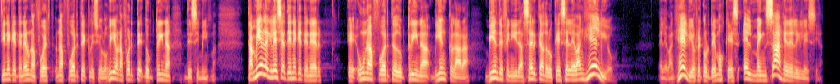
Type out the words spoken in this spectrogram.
tiene que tener una fuerte, una fuerte eclesiología, una fuerte doctrina de sí misma. También la iglesia tiene que tener eh, una fuerte doctrina bien clara, bien definida acerca de lo que es el Evangelio. El Evangelio, recordemos que es el mensaje de la iglesia.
